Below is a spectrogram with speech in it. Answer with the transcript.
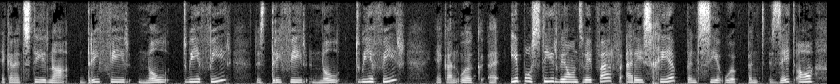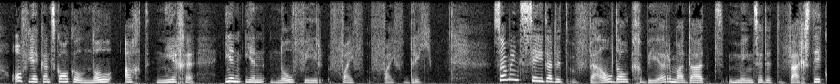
Jy kan dit stuur na 34024 Dis 34024. Jy kan ook 'n e-pos stuur via ons webwerf rsg.co.za of jy kan skakel 089 1104553. Sou mens sê dat dit wel dalk gebeur, maar dat mense dit wegsteek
